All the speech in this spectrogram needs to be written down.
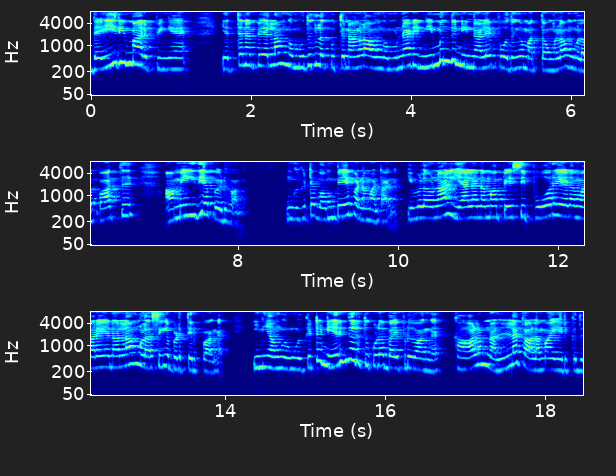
தைரியமாக இருப்பீங்க. எத்தனை பேர்லாம் உங்கள் முதுகில் குத்துனாங்களோ அவங்க முன்னாடி நிமிந்து நின்னாலே போதுங்க. மற்றவங்களாம் உங்களை பார்த்து அமைதியாக போயிடுவாங்க. உங்ககிட்ட வம்பே பண்ண மாட்டாங்க. இவ்வளோ நாள் ஏளனமாக பேசி போகிற இடம் வர இடம்லாம் உங்களை அசிங்கப்படுத்தியிருப்பாங்க. இனி அவங்க உங்ககிட்ட நெருங்கிறது கூட பயப்படுவாங்க. காலம் நல்ல காலமாக இருக்குது.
